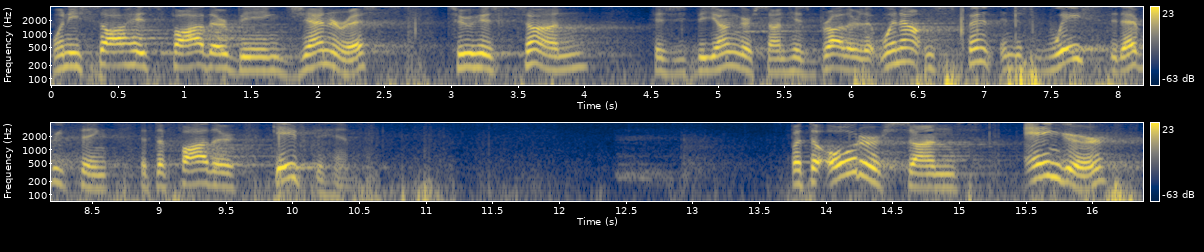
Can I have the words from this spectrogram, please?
when he saw his father being generous to his son, his, the younger son, his brother, that went out and spent and just wasted everything that the father gave to him. But the older son's anger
